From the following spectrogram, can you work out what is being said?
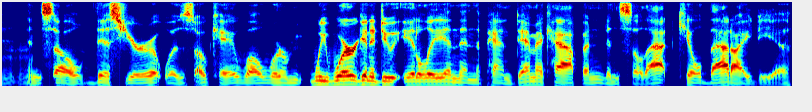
Mhm. And so this year it was okay. Well, we're we were going to do Italy, and then the pandemic happened, and so that killed that idea.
